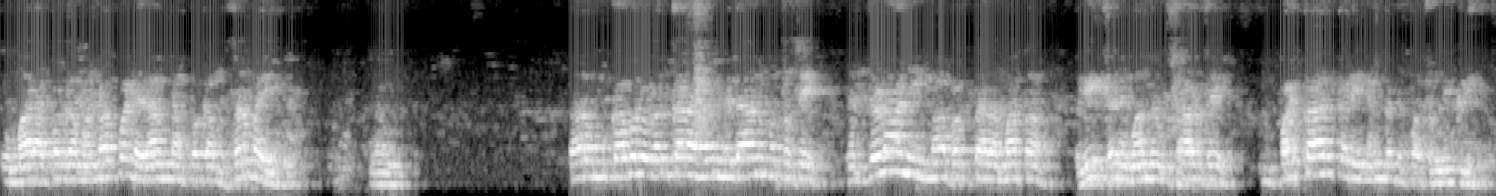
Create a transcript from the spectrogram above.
તું મારા પગામાં ન પડે રામના પગામાં શરમાઈ ગયો. તારો મુકાબલો લંકાના રણ મેદાનમાં થશે અને જડાની મા ભક્ત તારા માતા રીછ અને વાંદરું સાળશે પડકાર કરીને અંગત પાછો નીકળી ગયો.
